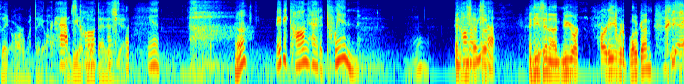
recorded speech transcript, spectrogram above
They are what they are. Perhaps we don't Kong know what that is has yet. a twin. Huh? Maybe Kong had a twin. And he had the, Kongarita. and he's in a New York party with a blowgun. Yeah.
